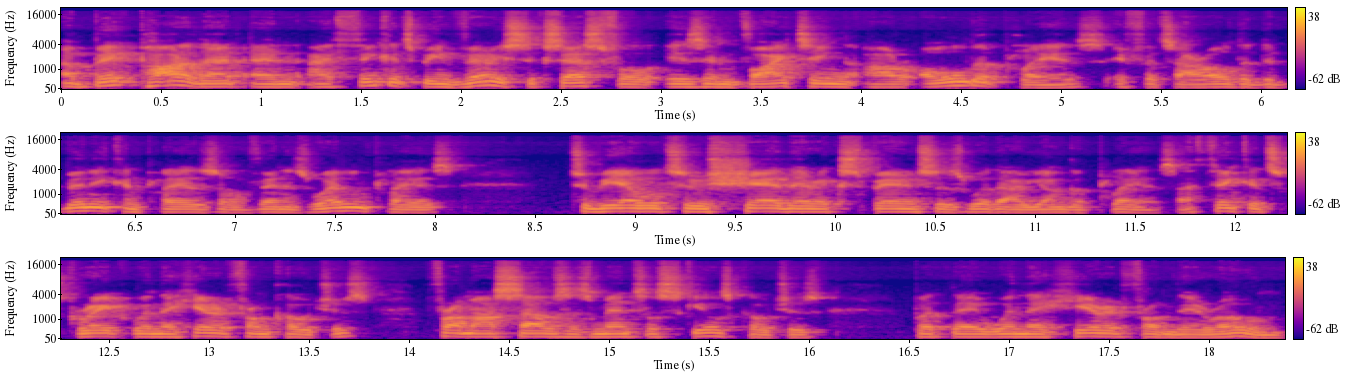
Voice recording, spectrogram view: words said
A big part of that, and I think it's been very successful, is inviting our older players, if it's our older Dominican players or Venezuelan players, to be able to share their experiences with our younger players. I think it's great when they hear it from coaches, from ourselves as mental skills coaches, but they when they hear it from their own,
